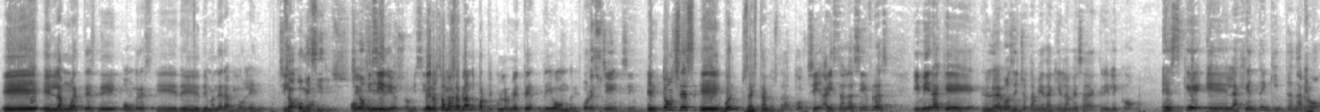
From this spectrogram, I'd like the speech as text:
Eh, eh, la muerte es de hombres eh, de, de manera violenta. Sí. o sea, homicidios. Sí, homicidios, homicidios, Pero estamos claro. hablando particularmente de hombres. Por eso. Sí, sí. Entonces, eh, bueno, pues ahí están los datos. Sí, ahí están las cifras. Y mira que lo hemos dicho también aquí en la mesa de acrílico, es que eh, la gente en Quintana Roo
